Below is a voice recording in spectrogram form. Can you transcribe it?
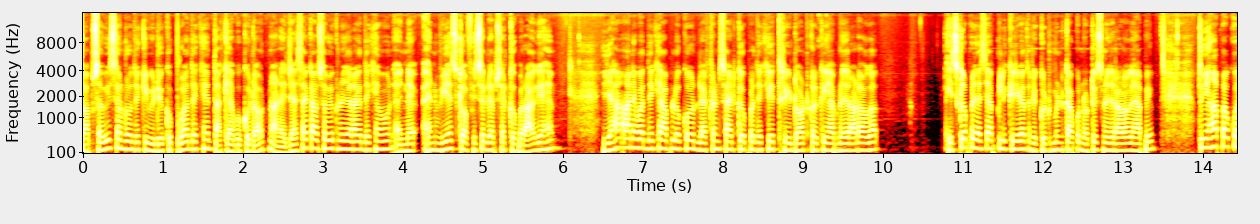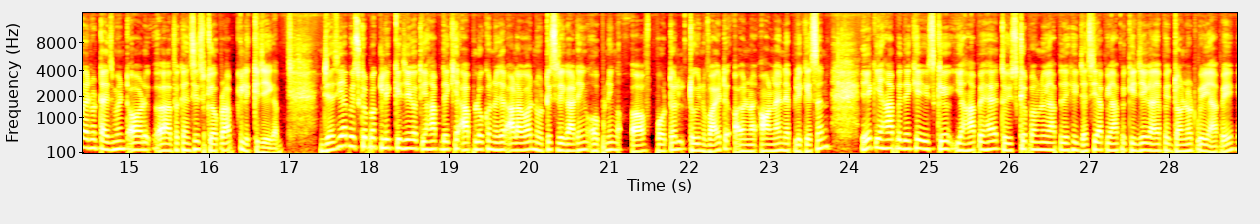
तो आप सभी से अनुरोध है कि वीडियो को पूरा देखें ताकि आपको कोई डाउट ना रहे। जैसा कि आप सभी को नज़र आ देखें एन वी एस के ऑफिशियल वेबसाइट के ऊपर आ गए हैं। यहाँ आने के बाद देखिए आप लोग को लेफ़्ट हैंड साइड के ऊपर देखिए थ्री डॉट करके यहाँ पर नज़र आ रहा होगा। इसके ऊपर जैसे आप क्लिक कीजिएगा तो रिक्रूटमेंट का आपको नोटिस नज़र आ रहा होगा यहाँ पे तो यहाँ पे आपको एडवर्टाइजमेंट और वैकेंसीज के ऊपर आप क्लिक कीजिएगा जैसे ही आप इसके ऊपर क्लिक कीजिएगा तो यहाँ पे देखिए आप लोग को नज़र आ रहा होगा notice regarding opening of portal to invite online application एक यहाँ पे देखिए इसके यहाँ पे है तो इसके ऊपर हम लोग यहाँ पे देखिए जैसे आप यहाँ पे कीजिएगा यहाँ पे डाउनलोड पे यहाँ पे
